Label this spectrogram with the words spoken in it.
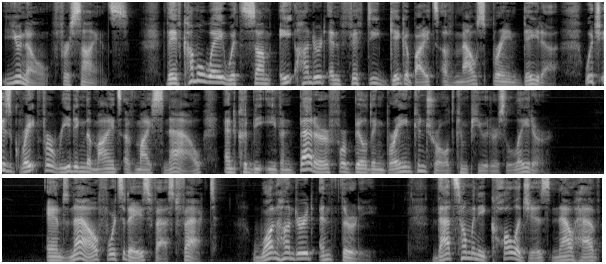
You know, for science. They've come away with some 850 gigabytes of mouse brain data, which is great for reading the minds of mice now and could be even better for building brain controlled computers later. And now for today's fast fact 130. That's how many colleges now have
